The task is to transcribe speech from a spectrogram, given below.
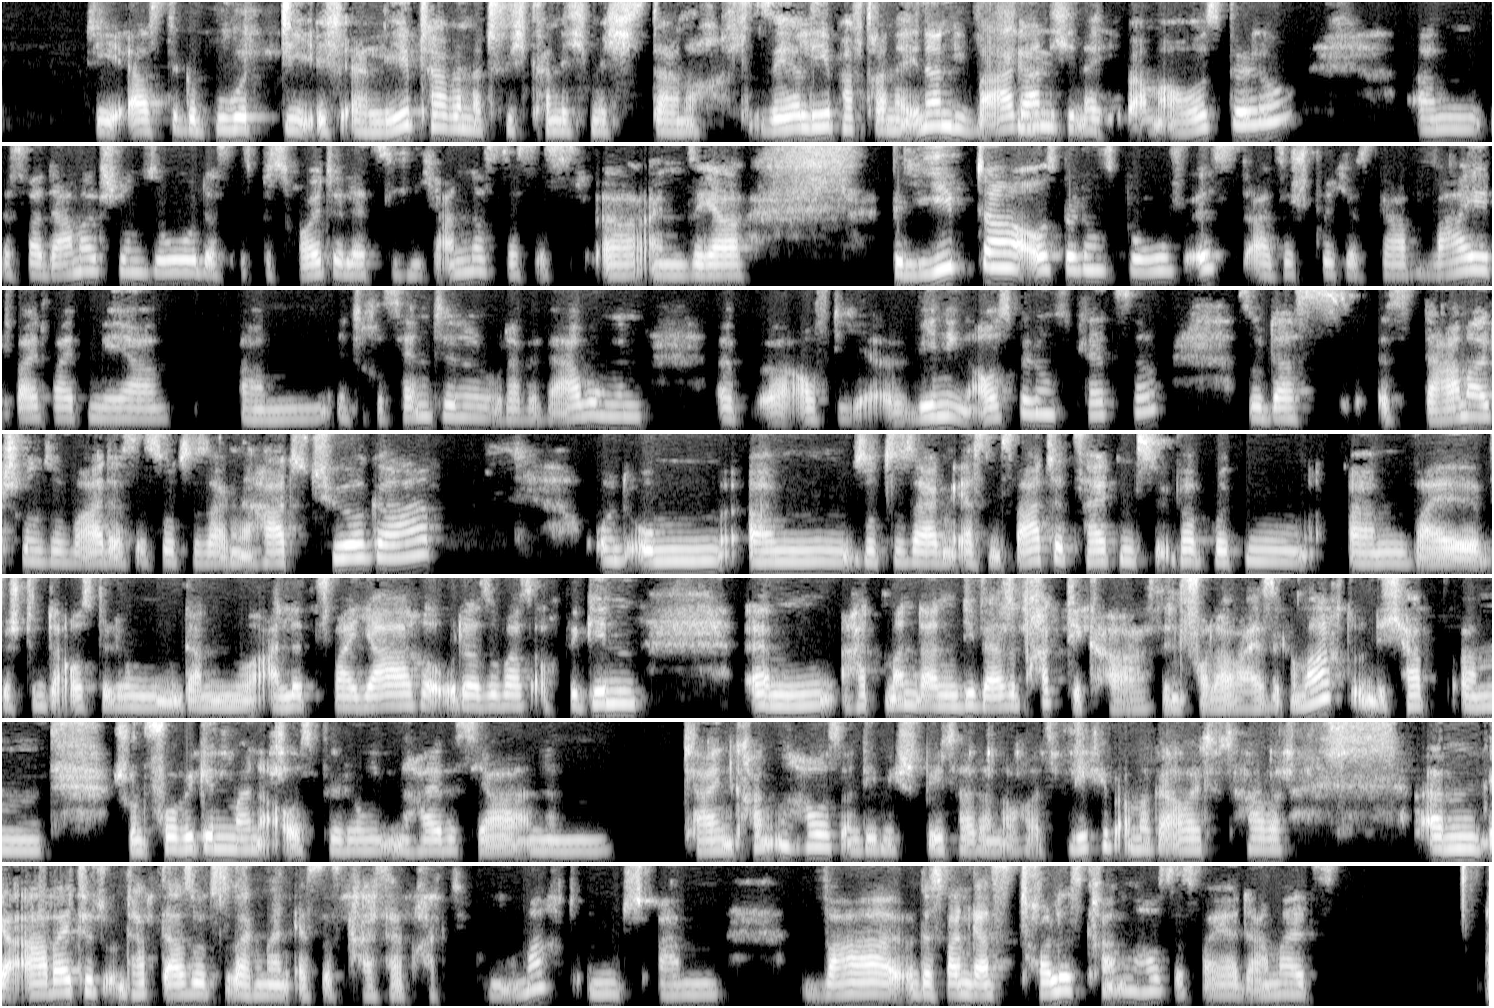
Die erste Geburt, die ich erlebt habe, natürlich kann ich mich da noch sehr lebhaft dran erinnern, die war gar nicht in der Hebammenausbildung. Ähm, es war damals schon so, das ist bis heute letztlich nicht anders, dass es äh, ein sehr beliebter Ausbildungsberuf ist. Also sprich, es gab weit, weit, weit mehr ähm, Interessentinnen oder Bewerbungen äh, auf die äh, wenigen Ausbildungsplätze, so dass es damals schon so war, dass es sozusagen eine harte Tür gab. Und um ähm, sozusagen erstens Wartezeiten zu überbrücken, ähm, weil bestimmte Ausbildungen dann nur alle zwei Jahre oder sowas auch beginnen, ähm, hat man dann diverse Praktika sinnvollerweise gemacht. Und ich habe ähm, schon vor Beginn meiner Ausbildung ein halbes Jahr an einem kleinen Krankenhaus, an dem ich später dann auch als Pflegehebamme gearbeitet habe, ähm, gearbeitet und habe da sozusagen mein erstes Kreißsaalpraktikum gemacht und ähm, war, und das war ein ganz tolles Krankenhaus, das war ja damals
